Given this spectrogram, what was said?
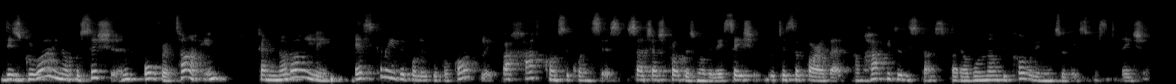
this growing opposition over time can not only escalate the political conflict, but have consequences such as protest mobilization, which is a part that I'm happy to discuss, but I will not be covering in today's presentation.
